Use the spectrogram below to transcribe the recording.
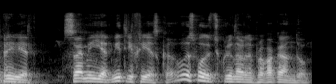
привет! С вами я, Дмитрий Фреско. Вы смотрите кулинарную пропаганду.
